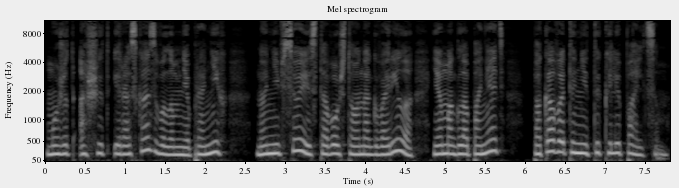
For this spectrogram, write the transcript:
Может, Ашит и рассказывала мне про них, но не все из того, что она говорила, я могла понять, пока в это не тыкали пальцем.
